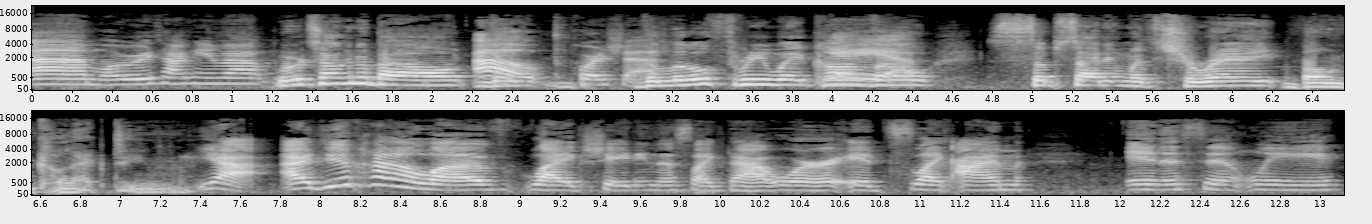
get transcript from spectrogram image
Um, what were we talking about? We were talking about Oh, the, Porsha. the little three-way convo Yeah, yeah, yeah. subsiding with Sheree bone collecting. Yeah, I do kind of love like shadiness like that, where it's like I'm innocently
